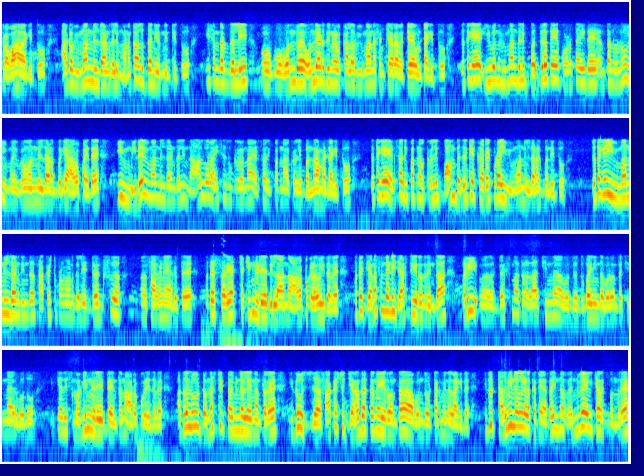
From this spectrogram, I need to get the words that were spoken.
ಪ್ರವಾಹ ಆಗಿತ್ತು. ಆಗ ವಿಮಾನ ನಿಲ್ದಾಣದಲ್ಲಿ ಮೊಣಕಾಲುದ್ದ ನೀರು ನಿಂತಿತ್ತು. ಈ ಸಂದರ್ಭದಲ್ಲಿ ಒಂದು, ಒಂದೆರಡು ದಿನಗಳ ಕಾಲ ವಿಮಾನ ಸಂಚಾರ ವ್ಯತ್ಯಯ ಉಂಟಾಗಿತ್ತು. ಜೊತೆಗೆ ಈ ಒಂದು ವಿಮಾನದಲ್ಲಿ ಭದ್ರತೆಯ ಕೊರತೆ ಇದೆ ಅಂತಾನು ವಿಮಾನ ನಿಲ್ದಾಣದ ಬಗ್ಗೆ ಆರೋಪ ಇದೆ. ಈ ಇದೇ ವಿಮಾನ ನಿಲ್ದಾಣದಲ್ಲಿ ನಾಲ್ವರು ಐಸಿಸ್ ಉಗ್ರರನ್ನ ಎರಡ್ ಸಾವಿರದ ಇಪ್ಪತ್ನಾಲ್ಕರಲ್ಲಿ ಬಂಧನ ಮಾಡಲಾಗಿತ್ತು. ಜೊತೆಗೆ ಎರಡ್ ಸಾವಿರದ ಇಪ್ಪತ್ನಾಲ್ಕರಲ್ಲಿ ಬಾಂಬ್ ಬೆದರಿಕೆ ಕರೆ ಕೂಡ ಈ ವಿಮಾನ ನಿಲ್ದಾಣಕ್ಕೆ ಬಂದಿತ್ತು. ಜೊತೆಗೆ ಈ ವಿಮಾನ ನಿಲ್ದಾಣದಿಂದ ಸಾಕಷ್ಟು ಪ್ರಮಾಣದಲ್ಲಿ ಡ್ರಗ್ಸ್ ಸಾಗಣೆ ಆಗುತ್ತೆ, ಮತ್ತೆ ಸರಿಯಾಗಿ ಚೆಕಿಂಗ್ ನಡೆಯೋದಿಲ್ಲ ಅನ್ನೋ ಆರೋಪಗಳು ಇದಾವೆ. ಮತ್ತೆ ಜನಸಂದಣಿ ಜಾಸ್ತಿ ಇರೋದ್ರಿಂದ ಬರೀ ಡ್ರಗ್ಸ್ ಮಾತ್ರ ಅಲ್ಲ, ಚಿನ್ನ ದುಬೈನಿಂದ ಬರುವಂತ ಚಿನ್ನ ಇರ್ಬೋದು, ಇತ್ಯಾದಿ ಸ್ಮಗ್ಲಿಂಗ್ ನಡೆಯುತ್ತೆ ಅಂತಾನು ಆರೋಪಗಳಿದ್ದಾವೆ ಅದರಲ್ಲೂ ಡೊಮೆಸ್ಟಿಕ್ ಟರ್ಮಿನಲ್ ಏನಂತಾರೆ, ಇದು ಸಾಕಷ್ಟು ಜನದಟ್ಟಣೆ ಇರುವಂತ ಒಂದು ಟರ್ಮಿನಲ್ ಆಗಿದೆ. ಇದು ಟರ್ಮಿನಲ್ಗಳ ಕತೆ. ಅದರಿಂದ ರನ್ವೇ ವಿಚಾರಕ್ಕೆ ಬಂದ್ರೆ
